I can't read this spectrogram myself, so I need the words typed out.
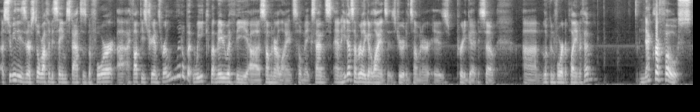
assuming these are still roughly the same stats as before uh, i thought these treants were a little bit weak but maybe with the uh, summoner alliance he'll make sense. And he does have really good alliances. Druid and summoner is pretty good. So um, looking forward to playing with him. Necrophos.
